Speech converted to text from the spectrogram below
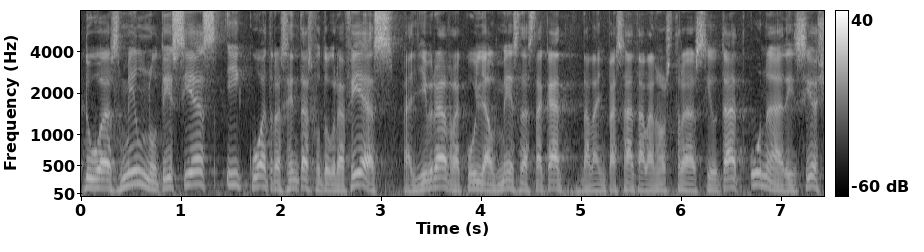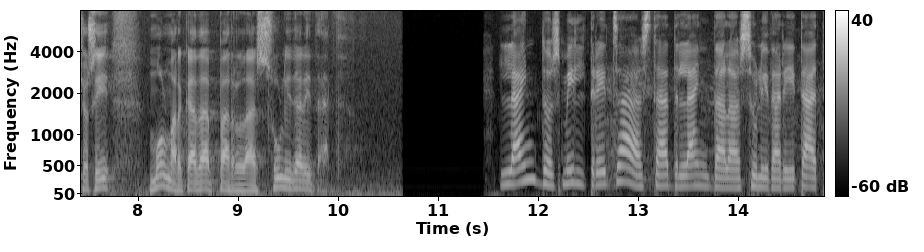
2.000 notícies i 400 fotografies. El llibre recull el més destacat de l'any passat a la nostra ciutat, una edició, això sí, molt marcada per la solidaritat. L'any 2013 ha estat l'any de la solidaritat.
